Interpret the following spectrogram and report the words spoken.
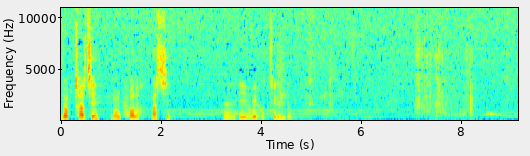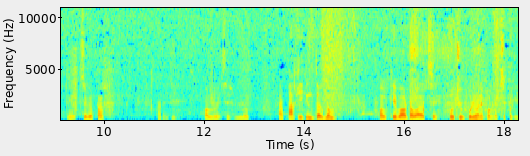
ডগ ছাড়ছে এবং ফল আসছে। হ্যাঁ এইভাবেই হচ্ছে কিন্তু। এই হচ্ছে ব্যাপার। আর যে ফল রয়েছে সুন্দর। আর পাখি কিন্তু একদম ফল খেয়ে বারোটা বাজাচ্ছে। প্রচুর পরিমাণে ফল খাচ্ছে পাখি।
